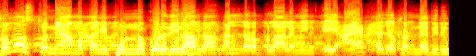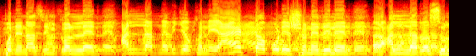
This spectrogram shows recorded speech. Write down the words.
সমস্ত নিয়ামত আমি পূর্ণ করে দিলাম। আল্লাহ রাব্বুল আলামিন এই আয়াতটা যখন নবীর উপরে নাজিল করলেন, আল্লাহর নবী যখন এই আয়াতটা পড়ে শুনে দিলেন, আল্লাহ রাসূল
